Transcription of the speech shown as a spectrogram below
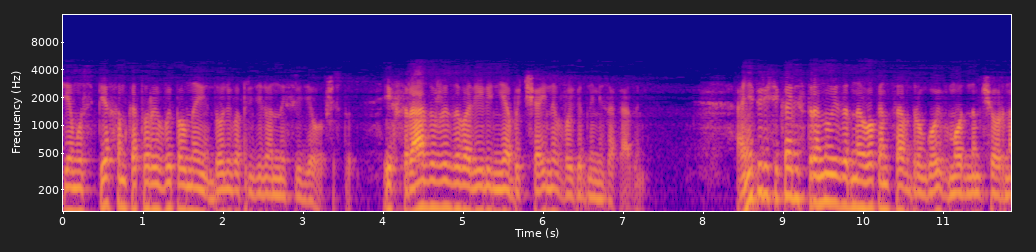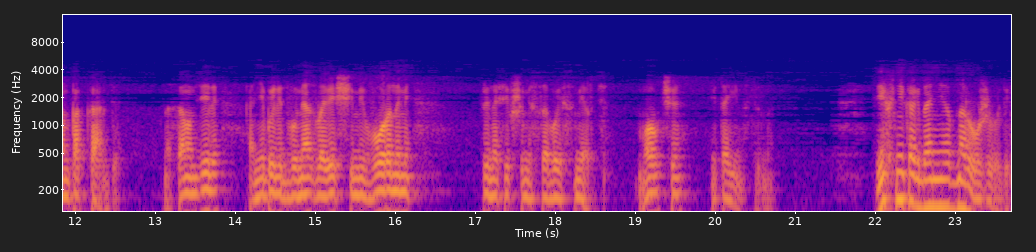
тем успехом, который выпал на их долю в определенной среде общества. Их сразу же завалили необычайно выгодными заказами. Они пересекали страну из одного конца в другой в модном черном Паккарде. На самом деле они были двумя зловещими воронами, приносившими с собой смерть, молча и таинственно. Их никогда не обнаруживали.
